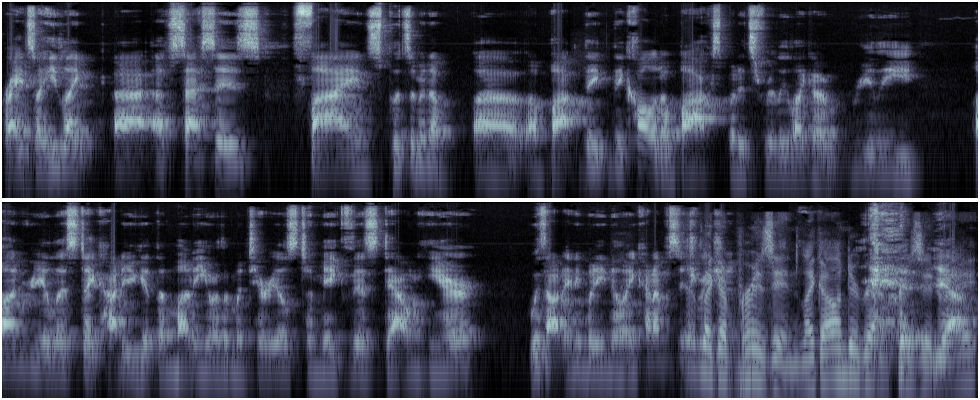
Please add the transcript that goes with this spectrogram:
right? So he like uh, obsesses, finds, puts them in a uh, a box. They they call it a box, but it's really like a really unrealistic. How do you get the money or the materials to make this down here without anybody knowing? Kind of a situation. Like a prison, like an underground prison, Yeah. right?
